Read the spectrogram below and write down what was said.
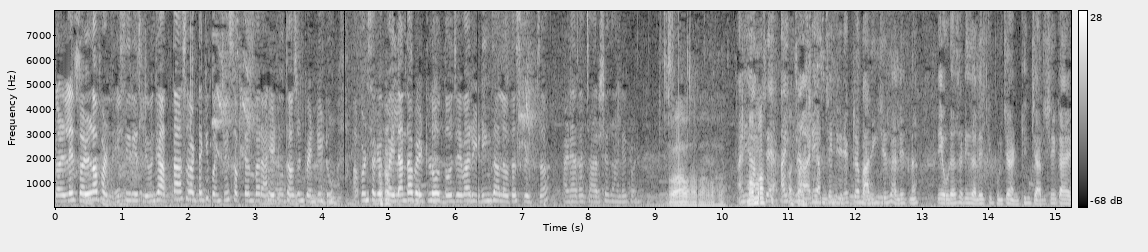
कळले कळलं पण नाही सिरियसली म्हणजे आता असं वाटतं की पंचवीस सप्टेंबर आहे टू थाउजंड ट्वेंटी टू आपण सगळे पहिल्यांदा भेटलो होतो जेव्हा रिडिंग झालं होतं स्क्रिप्टचं आणि आता चारशे झाले पण. वा वा वा वा आणि आमचे ऐक ना आणि आमचे डिरेक्टर बारीक जे झालेत ना ते एवढ्यासाठी झालेत की पुढचे आणखीन चारशे काय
